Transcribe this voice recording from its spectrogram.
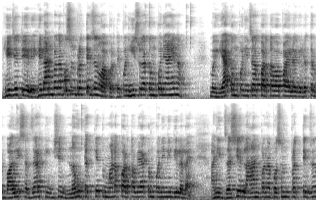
हे जे तेल आहे हे लहानपणापासून प्रत्येक जण वापरते पण ही सुद्धा कंपनी आहे ना. मग या कंपनीचा परतावा पाहायला गेलं तर बावीस हजार तीनशे नऊ टक्के तुम्हाला परतावा या कंपनीने दिलेला आहे. आणि जसे लहानपणापासून प्रत्येक जण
